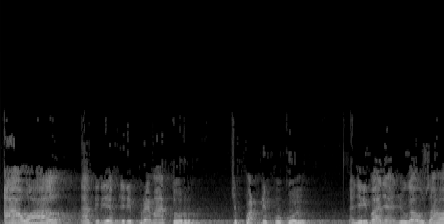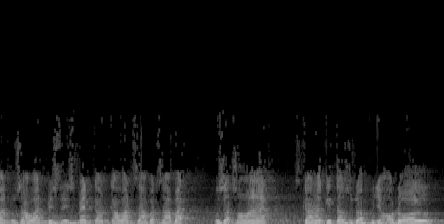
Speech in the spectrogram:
awal nanti dia menjadi prematur, cepat dipukul. Nah, jadi banyak juga usahawan-usahawan, bisnismen, kawan-kawan, sahabat-sahabat, Ustaz Somad, sekarang kita sudah punya odol,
